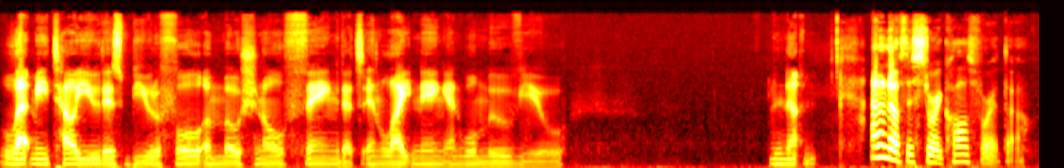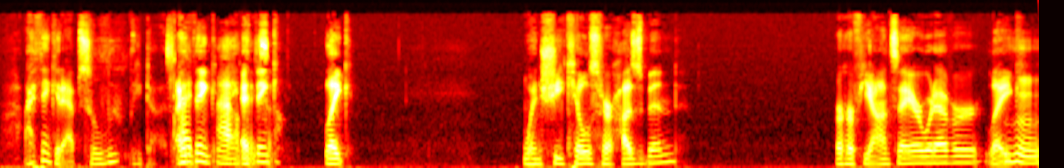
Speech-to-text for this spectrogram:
let me tell you this beautiful emotional thing that's enlightening and will move you. No, I don't know if this story calls for it though. I think it absolutely does. I, I- think I don't think so. like when she kills her husband or her fiance or whatever, like Mm-hmm.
